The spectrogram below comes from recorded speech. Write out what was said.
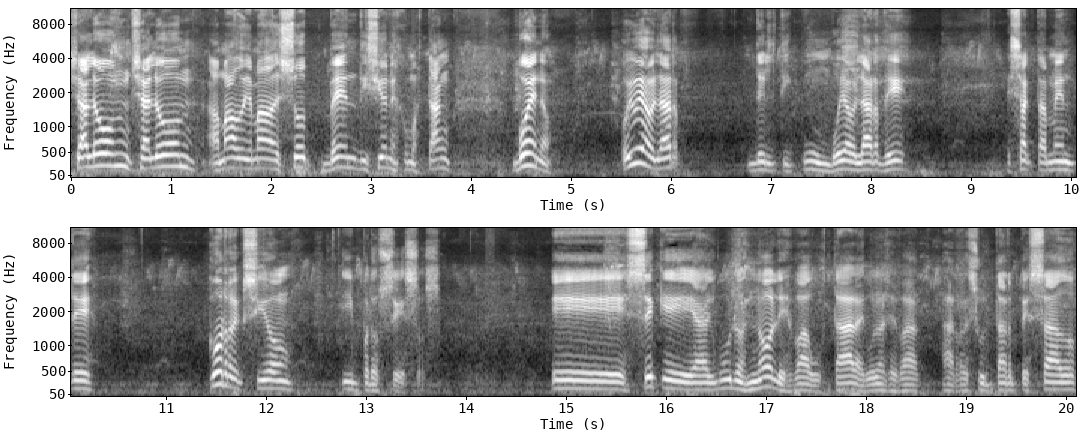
Shalom, shalom, amado y amada de Sot, bendiciones, ¿cómo están? Bueno, hoy voy a hablar del ticún, voy a hablar de exactamente corrección y procesos. Eh, sé que a algunos no les va a gustar, a algunos les va a resultar pesado,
